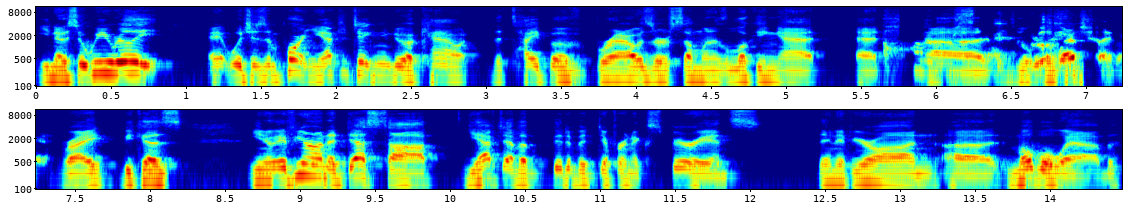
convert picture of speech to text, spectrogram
you know so we really which is important. You have to take into account the type of browser someone is looking at at uh, the, the website, right? Because you know if you're on a desktop, you have to have a bit of a different experience than if you're on uh, mobile web.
